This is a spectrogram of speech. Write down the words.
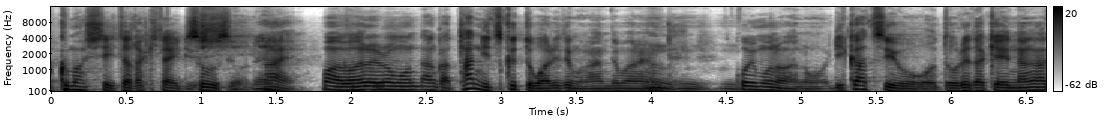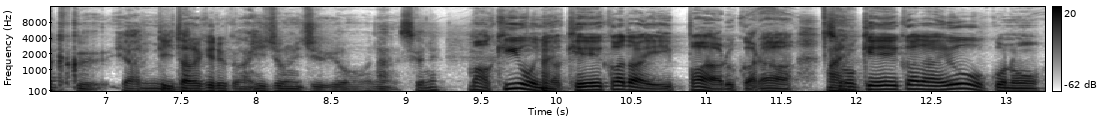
組ましていただきたいですし。そうですよね。はい。まあ、我々もなんか単に作って終わりでも何でもないので、こういうものはあの利活用をどれだけ長くやっていただけるかが非常に重要なんですよね。まあ、企業には経営課題いっぱいあるから、その経営課題を、この、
